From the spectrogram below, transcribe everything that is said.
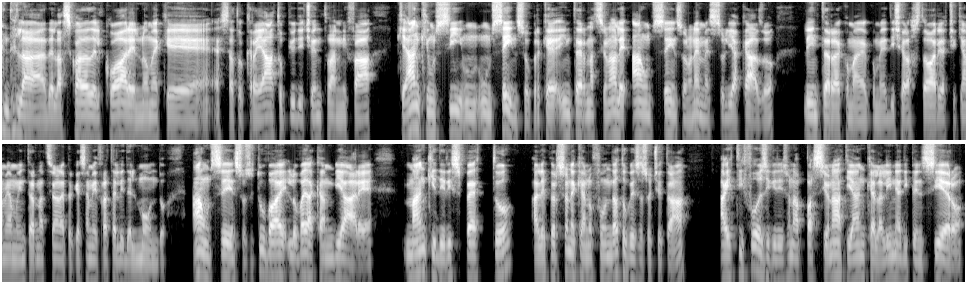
della, della, squadra del cuore, il nome che è stato creato più di cento anni fa, che ha anche un, sì, un, un, senso, perché internazionale ha un senso, non è messo lì a caso. L'Inter, come, come, dice la storia, ci chiamiamo internazionale perché siamo i fratelli del mondo. Ha un senso, se tu vai, lo vai a cambiare, manchi di rispetto alle persone che hanno fondato questa società, ai tifosi che si sono appassionati anche alla linea di pensiero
